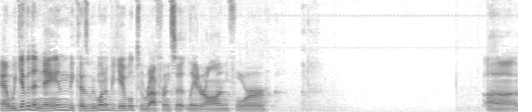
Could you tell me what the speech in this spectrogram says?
And we give it a name because we want to be able to reference it later on for uh,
